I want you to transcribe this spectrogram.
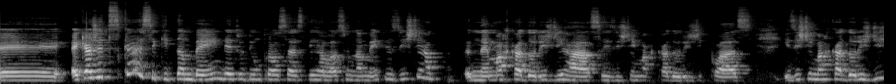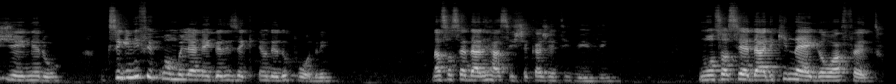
é, é, que a gente esquece que também dentro de um processo de relacionamento existem né, marcadores de raça, existem marcadores de classe, existem marcadores de gênero. O que significa uma mulher negra dizer que tem o dedo podre? Na sociedade racista que a gente vive. Numa sociedade que nega o afeto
